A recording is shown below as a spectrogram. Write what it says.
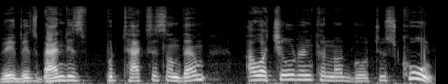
They, these bandits put taxes on them. Our children cannot go to school.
